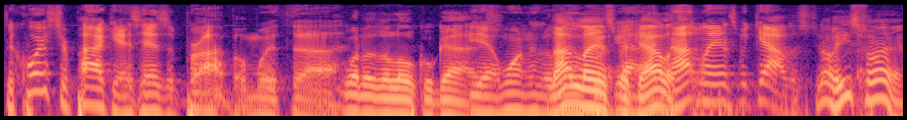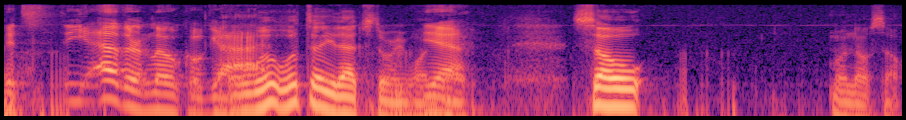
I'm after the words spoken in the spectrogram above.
the Quester podcast has a problem with uh One of the local guys. yeah, one of the not local Lance guys. McAllister. Not Lance McAllister. No, he's fine. It's the other local guy. We'll we'll tell you that story one day. Yeah. day. So, well, no, so,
